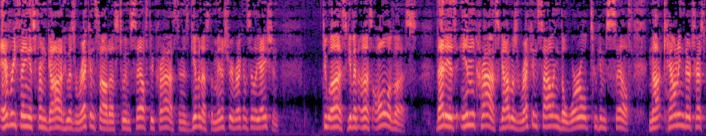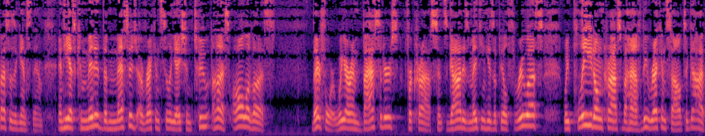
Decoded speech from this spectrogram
everything is from God who has reconciled us to himself through Christ and has given us the ministry of reconciliation to us, given us, all of us. That is, in Christ, God was reconciling the world to himself, not counting their trespasses against them. And he has committed the message of reconciliation to us, all of us. Therefore, we are ambassadors for Christ. Since God is making his appeal through us, we plead on Christ's behalf, be reconciled to God.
